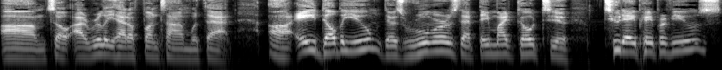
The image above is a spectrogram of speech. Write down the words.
Um, so I really had a fun time with that. Uh, AEW, there's rumors that they might go to two day pay per views.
